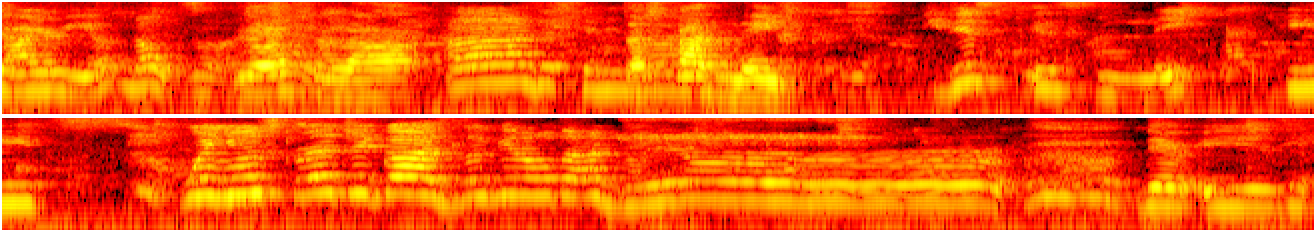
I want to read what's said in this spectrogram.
diarrhea. No, no. Yes, a lot. I'm just kidding. That's got lake. This is lake. It's when you stretch it, guys. Look at all that glitter. There is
